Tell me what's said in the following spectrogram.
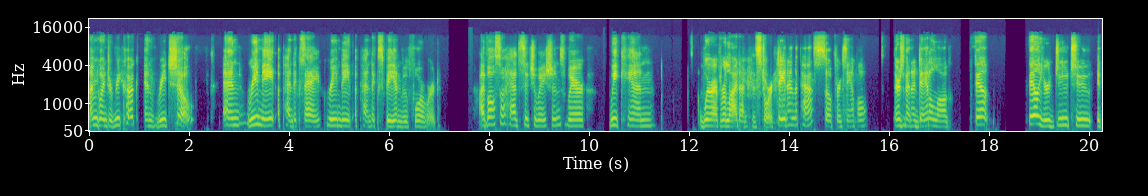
I'm going to recook and rechill and remeet Appendix A, remeet Appendix B, and move forward. I've also had situations where we can, where I've relied on historic data in the past. So for example, there's been a data log fail, failure due to it,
